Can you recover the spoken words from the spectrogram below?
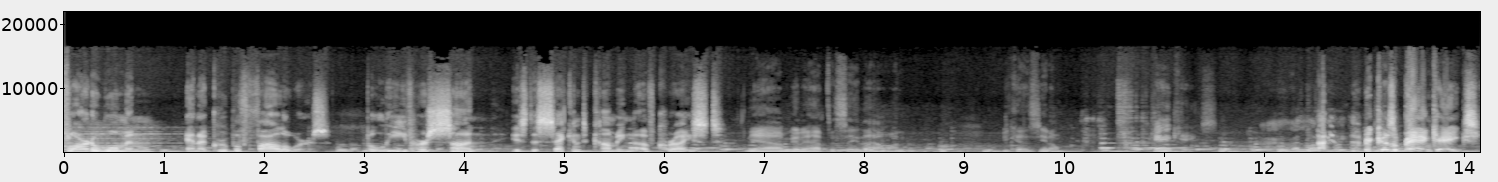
Florida woman and a group of followers believe her son is the second coming of Christ. Yeah, I'm gonna have to say that one because you know pancakes. I love pancakes. Because of pancakes.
